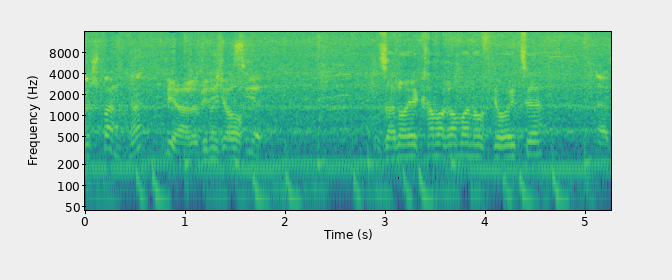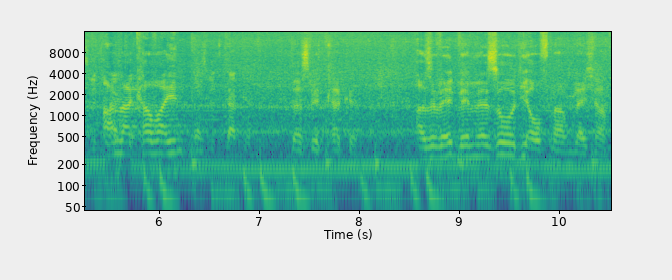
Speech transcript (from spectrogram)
Mal gespannt, ne? Ja, da bin ich auch. Passiert. Unser neuer Kameramann auch für heute. Das wird. Undercover hinten. Das wird kacke. Das wird kacke. Also wenn, wenn wir so die Aufnahmen gleich haben.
